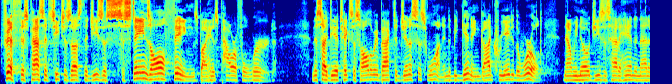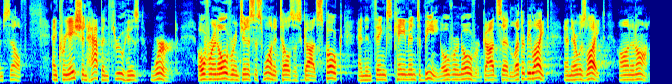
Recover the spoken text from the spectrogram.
Fifth, this passage teaches us that Jesus sustains all things by his powerful word. And this idea takes us all the way back to Genesis 1. In the beginning, God created the world. Now we know Jesus had a hand in that himself. And creation happened through his word. Over and over in Genesis 1, it tells us God spoke, and then things came into being over and over. God said, Let there be light, and there was light, on and on.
